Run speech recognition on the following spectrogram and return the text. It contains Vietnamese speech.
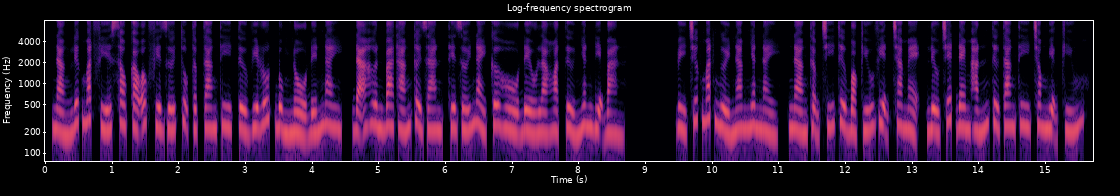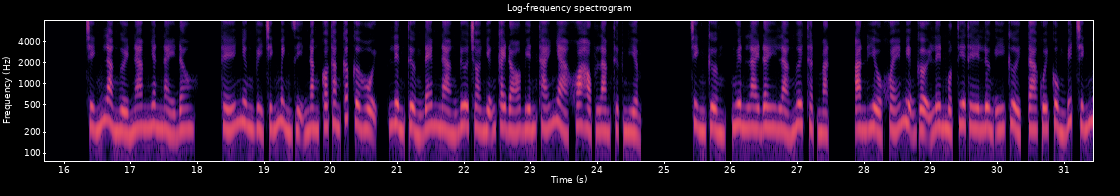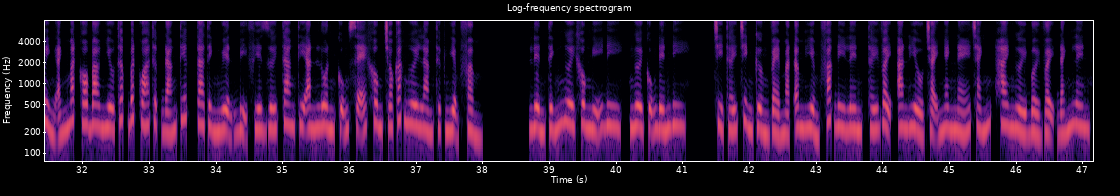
Nàng liếc mắt phía sau cao ốc phía dưới tụ tập tang thi từ virus bùng nổ đến nay, đã hơn 3 tháng thời gian, thế giới này cơ hồ đều là hoạt tử nhân địa bàn. Vì trước mắt người nam nhân này, nàng thậm chí từ bỏ cứu viện cha mẹ, liều chết đem hắn từ tang thi trong miệng cứu. Chính là người nam nhân này đâu. Thế nhưng vì chính mình dị năng có thăng cấp cơ hội, liền tưởng đem nàng đưa cho những cái đó biến thái nhà khoa học làm thực nghiệm. Trình Cường, nguyên lai like đây là ngươi thật mặt. An hiểu khóe miệng gợi lên một tia thê lương ý cười ta cuối cùng biết chính mình ánh mắt có bao nhiêu thấp bất quá thực đáng tiếc ta tình nguyện bị phía dưới tang thi ăn luôn cũng sẽ không cho các ngươi làm thực nghiệm phẩm. Liền tính ngươi không nghĩ đi, ngươi cũng đến đi. Chỉ thấy Trình Cường vẻ mặt âm hiểm phát đi lên, thấy vậy An Hiểu chạy nhanh né tránh, hai người bởi vậy đánh lên.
